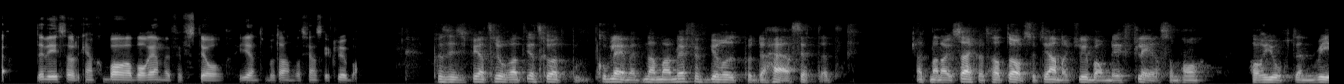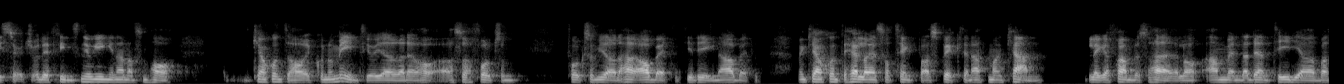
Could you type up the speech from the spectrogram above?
ja, det visar väl kanske bara var MFF står gentemot andra svenska klubbar. Precis, för jag tror att, jag tror att problemet när man MFF går ut på det här sättet, att man har ju säkert hört av sig till andra klubbar om det är fler som har, har gjort en research och det finns nog ingen annan som har, kanske inte har ekonomin till att göra det, alltså folk som, folk som gör det här arbetet, gedigna arbetet, men kanske inte heller ens har tänkt på aspekten att man kan lägga fram det så här eller använda den tidigare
